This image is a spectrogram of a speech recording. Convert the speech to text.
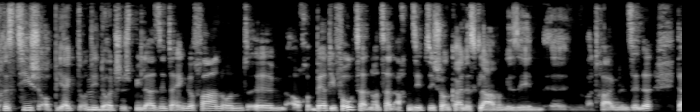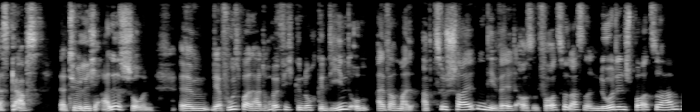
Prestigeobjekt und mhm. die deutschen Spieler sind dahin gefahren und ähm, auch Berti Vogts hat 1978 schon keine Sklaven gesehen äh, im übertragenen Sinne. Das gab's natürlich alles schon. Ähm, der Fußball hat häufig genug gedient, um einfach mal abzuschalten, die Welt außen vor zu lassen und nur den Sport zu haben.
